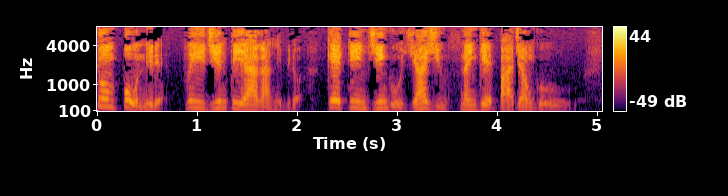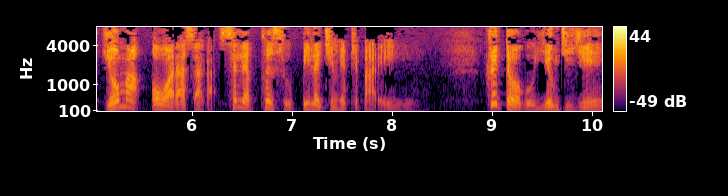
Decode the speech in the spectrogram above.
တွန်းပို့နေတဲ့သေခြင်းတရားကနေပြီးတော့ကယ်တင်ခြင်းကိုရယူနိုင်ခဲ့ပါကြောင်းကိုယောမဩဝါဒစာကဆက်လက်ဖွင့်ဆိုပေးလိုက်ခြင်းပဲဖြစ်ပါတယ်ခရစ်တော်ကိုယုံကြည်ခြင်း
